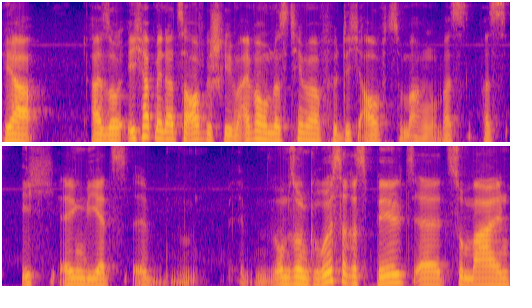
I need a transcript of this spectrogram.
Ja, also ich habe mir dazu aufgeschrieben, einfach um das Thema für dich aufzumachen, was, was ich irgendwie jetzt, äh, um so ein größeres Bild äh, zu malen,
